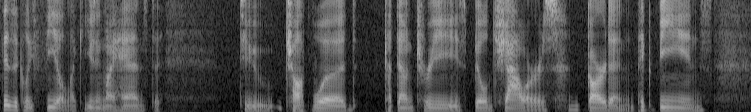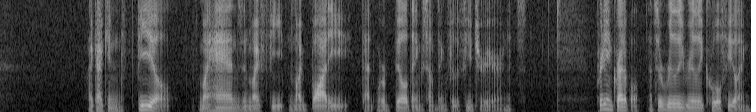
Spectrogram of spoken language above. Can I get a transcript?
physically feel like using my hands to to chop wood, cut down trees, build showers, garden, pick beans. Like I can feel with my hands and my feet and my body that we're building something for the future here. And it's pretty incredible. That's a really, really cool feeling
